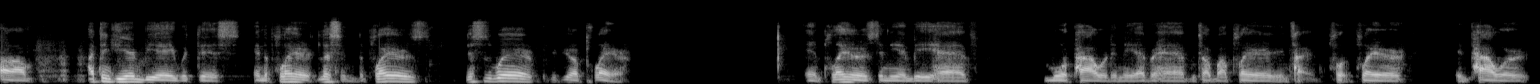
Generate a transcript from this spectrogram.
Um, I think the NBA with this and the player, listen, the players, this is where if you're a player, and players in the NBA have more power than they ever have. We talk about player and player and power.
